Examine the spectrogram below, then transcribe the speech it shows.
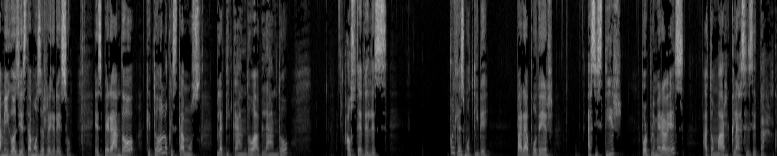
Amigos? Y estamos de regreso, esperando que todo lo que estamos platicando, hablando, a ustedes les pues les motive para poder asistir por primera vez a tomar clases de tango.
